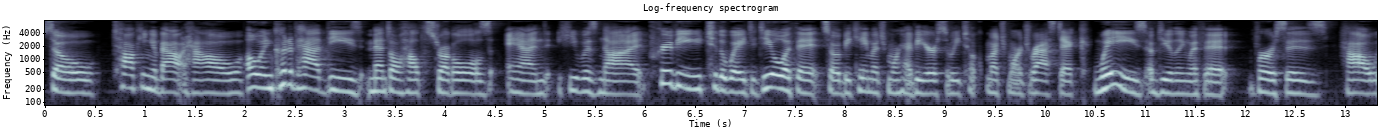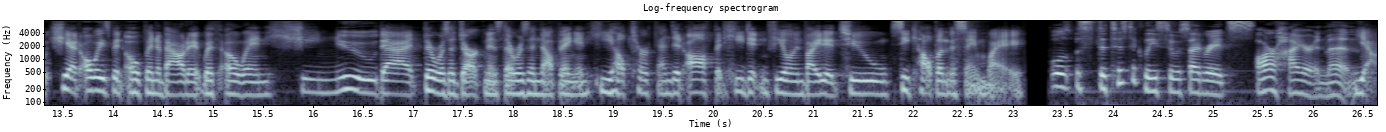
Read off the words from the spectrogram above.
So talking about how Owen could have had these mental health struggles and he was not privy to the way to deal with it. So it became much more heavier. So he took much more drastic ways of dealing with it versus how she had always been open about it with Owen. She knew that there was a darkness, there was a nothing, and he helped her fend it off, but he didn't feel invited to seek help in the same way. Well, statistically, suicide rates are higher in men. Yeah.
